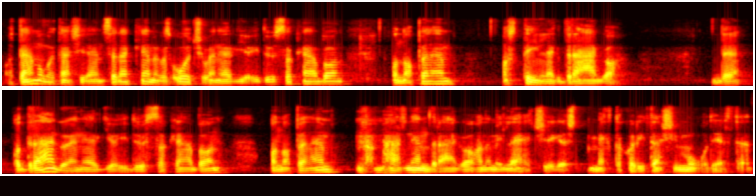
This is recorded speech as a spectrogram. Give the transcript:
a támogatási rendszerekkel, meg az olcsó energia időszakában a napelem az tényleg drága. De a drága energia időszakában a napelem már nem drága, hanem egy lehetséges megtakarítási mód, érted?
